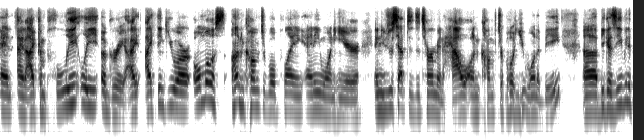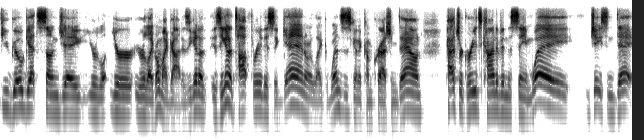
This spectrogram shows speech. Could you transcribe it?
and and I completely agree. I I think you are almost uncomfortable playing anyone here, and you just have to determine how uncomfortable you want to be. Uh, because even if you go get Sungjae, you're you're you're like, oh my god, is he gonna is he gonna top three this again, or like when's this gonna come crashing down? Patrick Reed's kind of in the same way. Jason Day.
